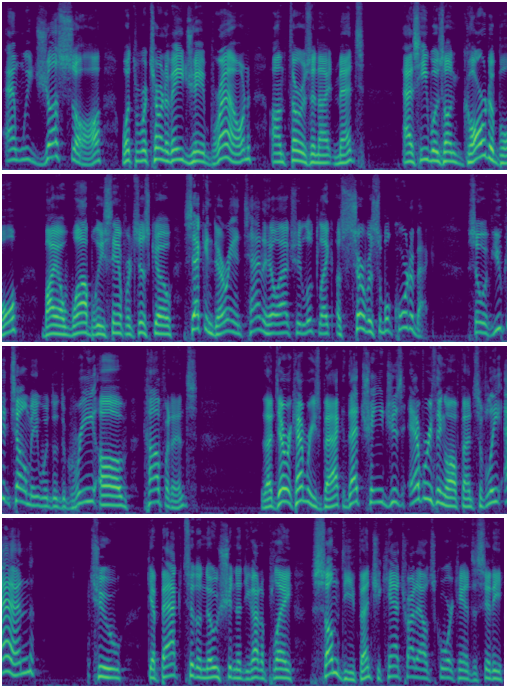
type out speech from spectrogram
And we just saw what the return of A.J. Brown on Thursday night meant as he was unguardable by a wobbly San Francisco secondary, and Tannehill actually looked like a serviceable quarterback. So if you can tell me with the degree of confidence that Derrick Henry's back, that changes everything offensively. And to get back to the notion that you got to play some defense. You can't try to outscore Kansas City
